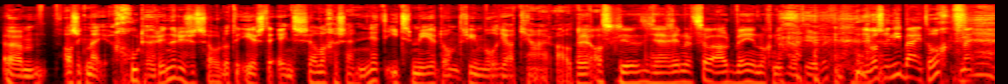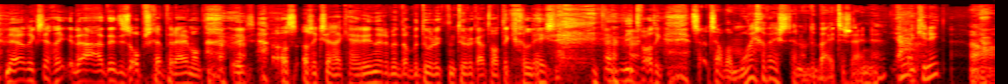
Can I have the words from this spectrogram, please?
Um, als ik mij goed herinner, is het zo dat de eerste eencelligen zijn net iets meer dan 3 miljard jaar oud. Ja, als je je herinnert, zo oud ben je nog niet natuurlijk. je was er niet bij, toch? Nee, nee als ik zeg, nou, dit is opschepperij, man. als, als ik zeg, ik herinner me, dan bedoel ik natuurlijk uit wat ik gelezen heb. niet wat ik. Het zou wel mooi geweest zijn om erbij te zijn, hè? Ja. Denk je niet? Ja.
